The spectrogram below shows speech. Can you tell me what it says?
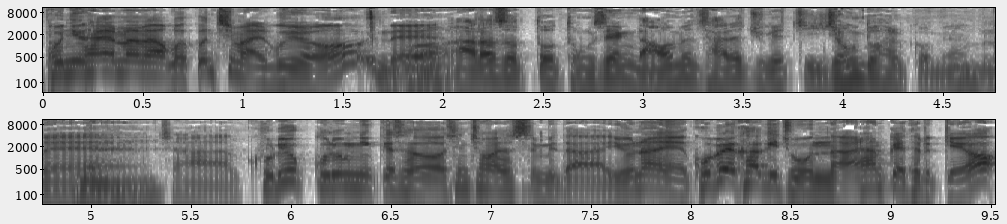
본인 할 말만 하고 끊지 말고요. 네. 뭐 알아서 또 동생 나오면 잘해 주겠지. 이 정도 할 거면. 네. 자, 9696님께서 신청하셨습니다. 유나의 고백하기 좋은 날 함께 들을게요.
